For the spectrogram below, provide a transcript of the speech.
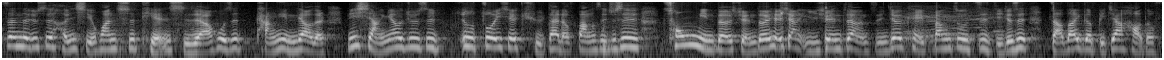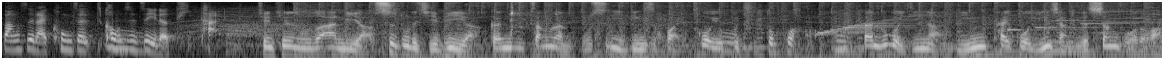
真的就是很喜欢吃甜食啊，或者是糖饮料的人，你想要就是就做一些取代的方式，就是聪明的选对一些像怡萱这样子，你就可以帮助自己，就是找到一个比较好的方式来控制控制自己的体态。今天听了那么多案例啊，适度的洁癖啊，跟脏乱不是一定是坏，过犹不及都不好。但如果已经啊，您太过影响你的生活的话，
